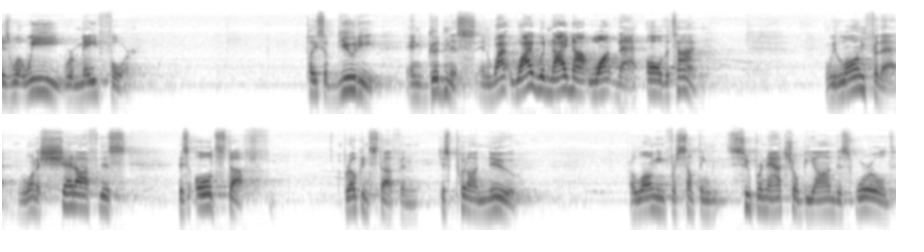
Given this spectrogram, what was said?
is what we were made for. Place of beauty and goodness. And why, why would I not want that all the time? We long for that. We want to shed off this, this old stuff, broken stuff, and just put on new. Our longing for something supernatural beyond this world.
